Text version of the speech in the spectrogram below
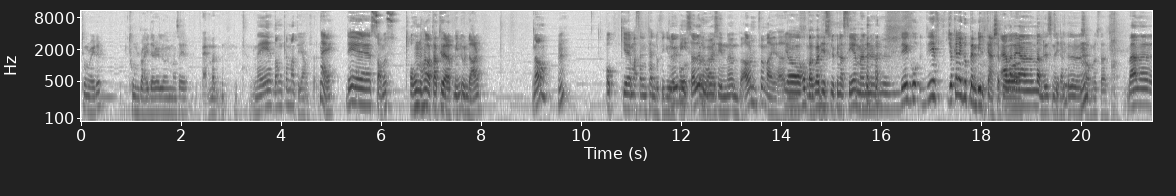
Tomb Raider. Tomb Raider eller hur man säger. Nej, men, nej, de kan man inte jämföra. Nej, det är Samus. Och hon har jag tatuerat på min underarm. Ja, Och eh, massa Nintendo-figurer nu visade. Louis sin underarm för mig här. Jag hoppas att ni skulle kunna se men eh, det går, det, jag kan lägga upp en bild kanske på... Nej, men det är en väldigt snygg sidan. mm. Samus där. Men, eh,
